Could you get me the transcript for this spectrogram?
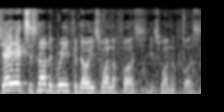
JX is not a griefer though. He's one of us. He's one of us.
